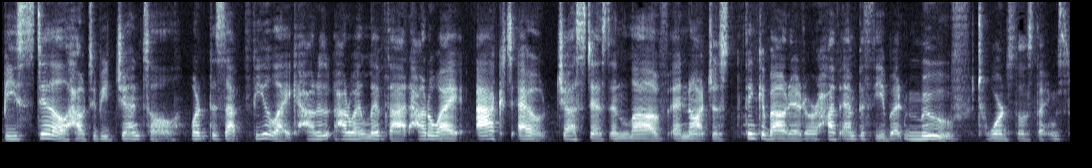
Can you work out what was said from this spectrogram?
be still, how to be gentle. What does that feel like? How do, how do I live that? How do I act out justice and love and not just think about it or have empathy, but move towards those things?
